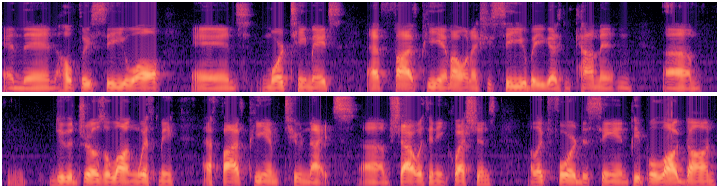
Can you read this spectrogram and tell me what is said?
And then hopefully see you all and more teammates at 5 p.m. I won't actually see you, but you guys can comment and um, do the drills along with me at 5 p.m. two nights. Um, shout with any questions. I look forward to seeing people logged on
